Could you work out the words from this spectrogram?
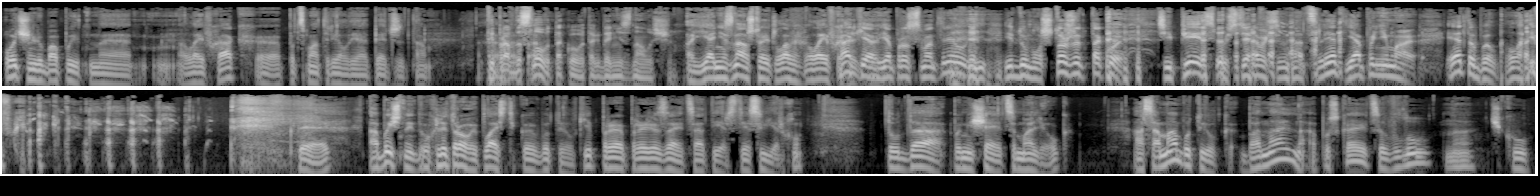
Очень любопытный лайфхак. Э, подсмотрел я, опять же, там ты, правда, слова такого тогда не знал еще. А я не знал, что это лайфхак. Я, я просто смотрел и, и думал, что же это такое. Теперь, спустя 18 лет, я понимаю. Это был лайфхак. Так. Обычной двухлитровой пластиковой бутылки прорезается отверстие сверху. Туда помещается малек. А сама бутылка банально опускается в луночку.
